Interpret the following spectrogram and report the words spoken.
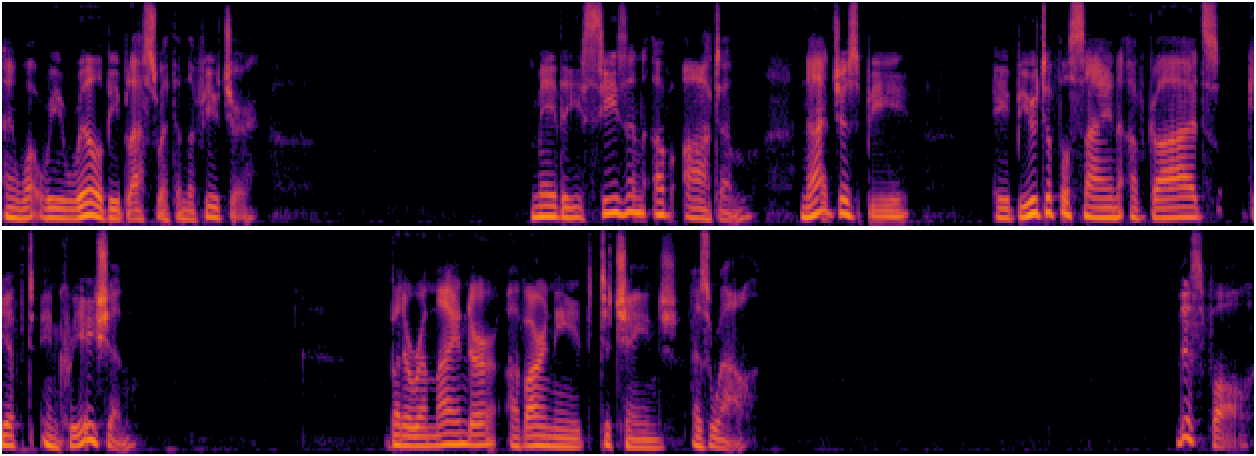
and what we will be blessed with in the future, may the season of autumn not just be a beautiful sign of God's gift in creation, but a reminder of our need to change as well. This fall,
